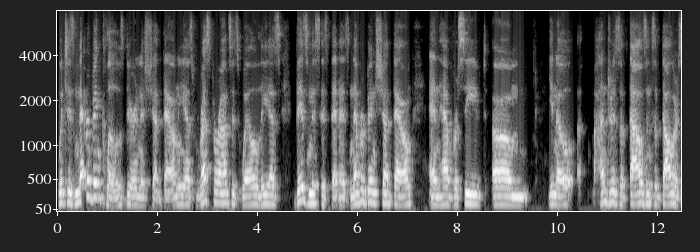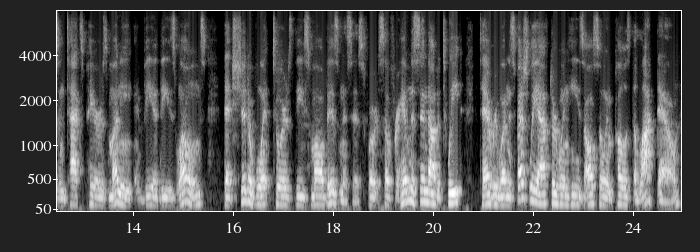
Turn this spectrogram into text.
which has never been closed during this shutdown. He has restaurants as well. He has businesses that has never been shut down and have received um, you know, hundreds of thousands of dollars in taxpayers' money via these loans that should have went towards these small businesses. For so for him to send out a tweet to everyone, especially after when he's also imposed the lockdown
